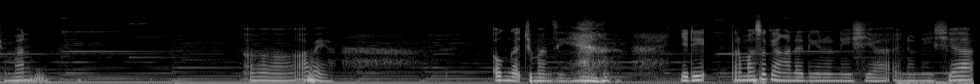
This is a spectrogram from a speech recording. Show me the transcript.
Cuman uh, apa ya? Oh nggak cuman sih. Jadi termasuk yang ada di Indonesia. Indonesia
